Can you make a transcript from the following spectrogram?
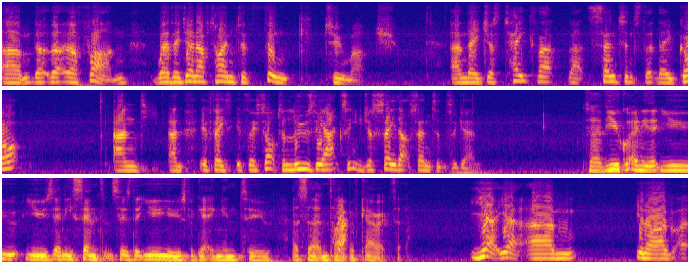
um, that, that are fun, where they don't have time to think too much, and they just take that that sentence that they've got, and and if they if they start to lose the accent, you just say that sentence again. So, have you got any that you use, any sentences that you use for getting into a certain type Yeah. of character? Yeah, yeah. Um, you know, I've, I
